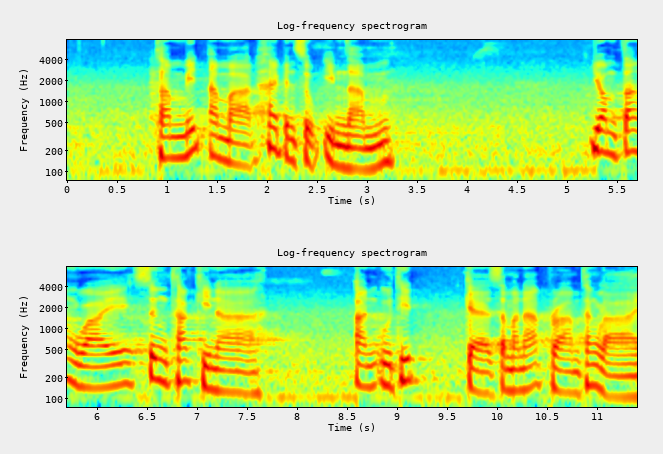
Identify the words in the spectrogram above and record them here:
ำทำมิตรอมาตให้เป็นสุขอิ่มหนำย่อมตั้งไว้ซึ่งทักขินา อันอุทิศแก่สมณพราหมณ์ทั้งหลาย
